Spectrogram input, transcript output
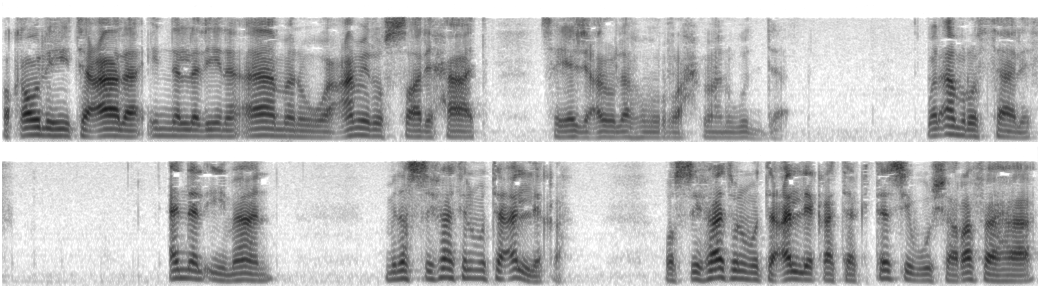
وقوله تعالى إن الذين آمنوا وعملوا الصالحات سيجعل لهم الرحمن ودا. والأمر الثالث أن الإيمان من الصفات المتعلقة والصفات المتعلقة تكتسب شرفها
